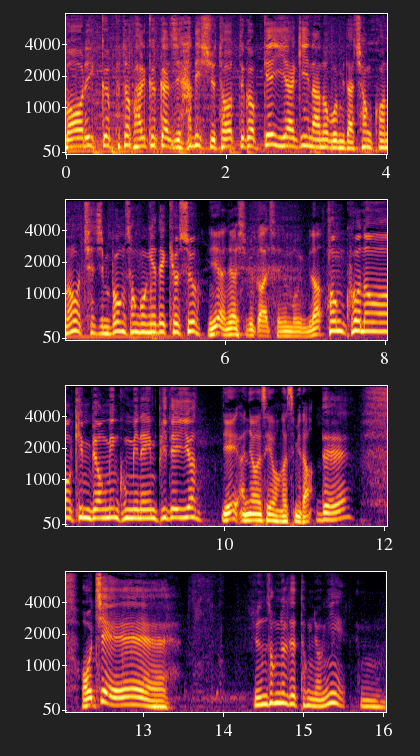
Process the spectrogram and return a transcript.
머리끝부터 발끝까지 핫이슈 더 뜨겁게 이야기 나눠봅니다. 청코노 최진봉 성공회대 교수. 예 안녕하십니까. 최진봉입니다. 홍코노 김병민 국민의힘 비대위원. 예 안녕하세요. 반갑습니다. 네. 어제 윤석열 대통령이 음,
